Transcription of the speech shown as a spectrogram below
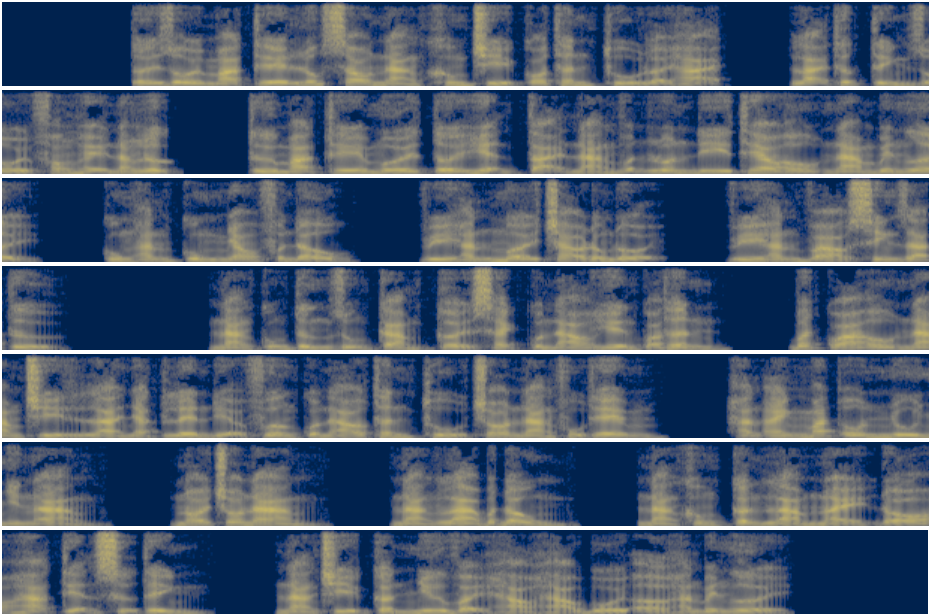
Tới rồi mặt thế lúc sau nàng không chỉ có thân thủ lợi hại, lại thức tỉnh rồi phong hệ năng lực, từ mặt thế mới tới hiện tại nàng vẫn luôn đi theo Âu Nam bên người, cùng hắn cùng nhau phấn đấu, vì hắn mời chào đồng đội, vì hắn vào sinh ra tử. Nàng cũng từng dũng cảm cởi sạch quần áo hiến quá thân, bất quá Âu Nam chỉ là nhặt lên địa phương quần áo thân thủ cho nàng phụ thêm, hắn ánh mắt ôn nhu nhìn nàng, nói cho nàng, nàng là bất đồng, nàng không cần làm này đó hạ tiện sự tình, nàng chỉ cần như vậy hảo hảo bồi ở hắn bên người.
